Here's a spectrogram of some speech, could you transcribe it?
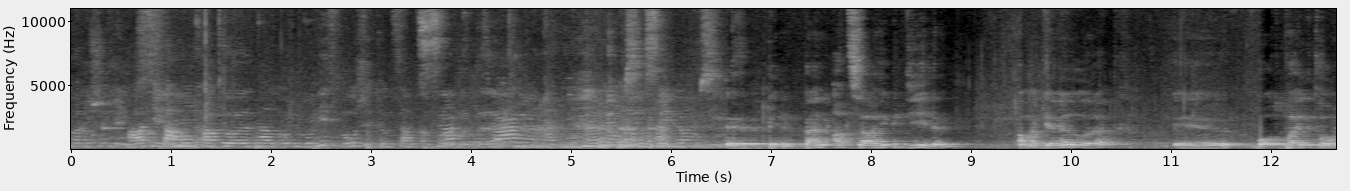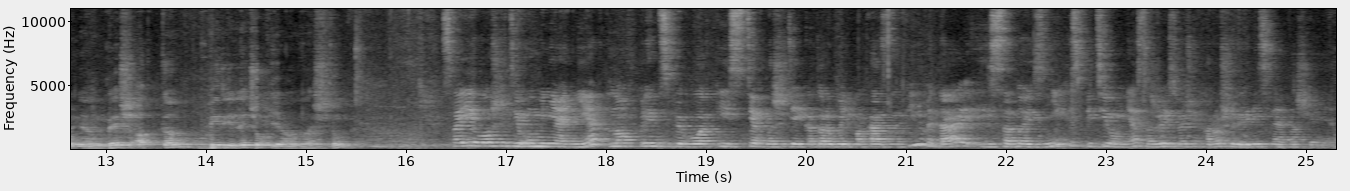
хороший фильм. А сильно сам он мне как бы, на, у него есть лошадь, он сам как бы вот... э, Ee, benim, ben at sahibi değilim ama genel olarak e, Bolt Pilot oynayan 5 attan biriyle çok iyi anlaştım. Своей лошади у меня нет, но, в принципе, вот из тех лошадей, которые были показаны в фильме, да, и с одной из них, из пяти, у меня сложились очень хорошие доверительные отношения.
